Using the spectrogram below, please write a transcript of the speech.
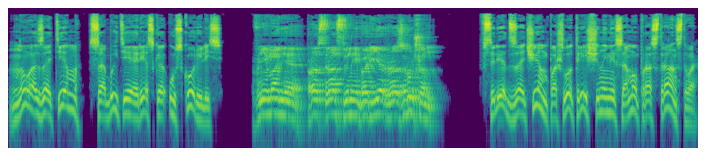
Ну а затем события резко ускорились. «Внимание! Пространственный барьер разрушен!» Вслед за чем пошло трещинами само пространство,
